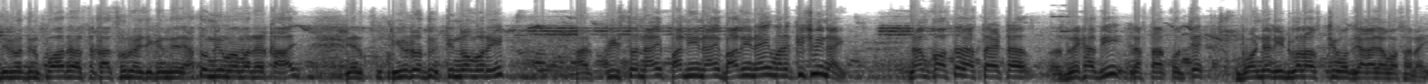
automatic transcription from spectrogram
দীর্ঘদিন পর রাস্তা কাজ শুরু হয়েছে কিন্তু এত নির্মাণের কাজ যে দুই- তিন নম্বর ইট আর পিচ তো নাই পানি নাই বালি নাই মানে কিছুই নাই। নাম কষ্ট রাস্তায় একটা রেখা দিই রাস্তা করছে বন্ডের ইটগুলা ঠিক মতো জায়গায় জায়গা বসা নাই।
